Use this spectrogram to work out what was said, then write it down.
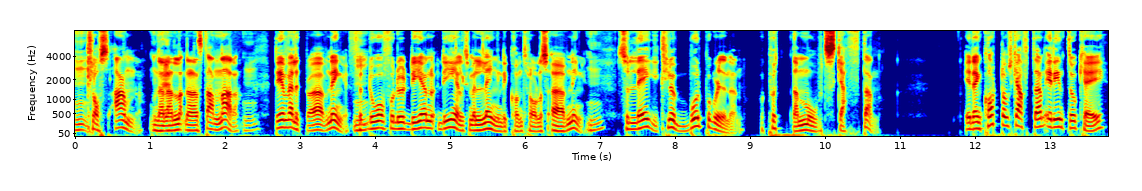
Mm. Kloss an när, Okej. den, när den stannar. Mm. Det är en väldigt bra övning för Mm. då får du, det är, en, det är liksom en längdkontrollsövning. Mm. Så lägg klubbor på greenen och putta mot skaften. Är den kort om skaften är det inte okej.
